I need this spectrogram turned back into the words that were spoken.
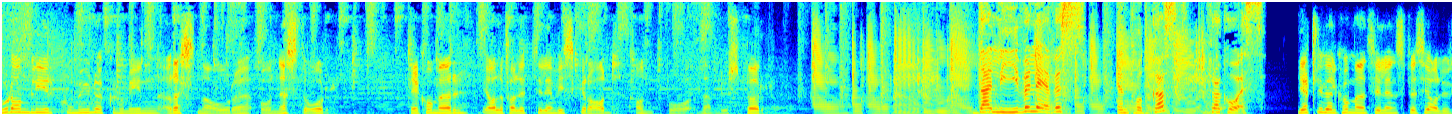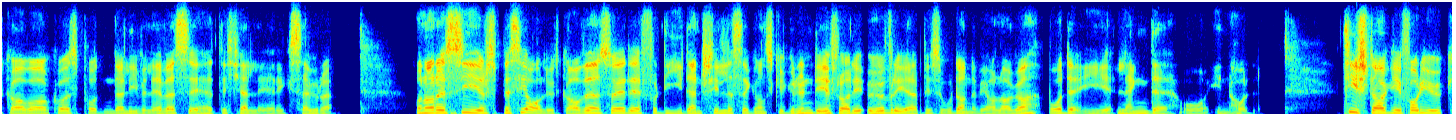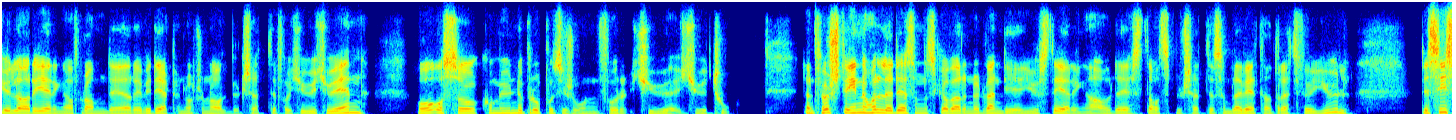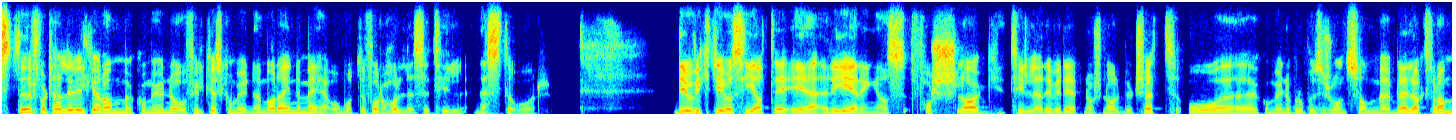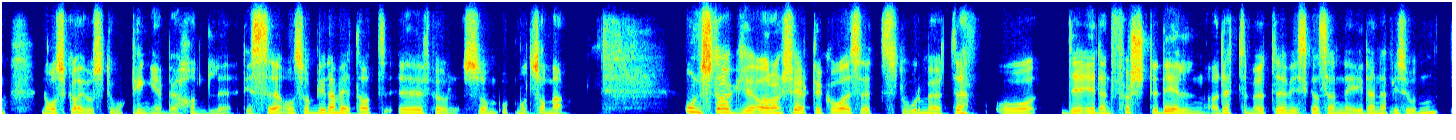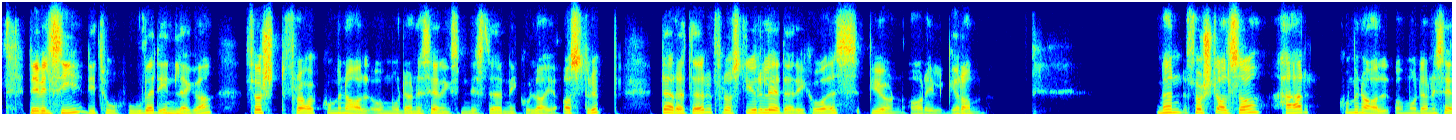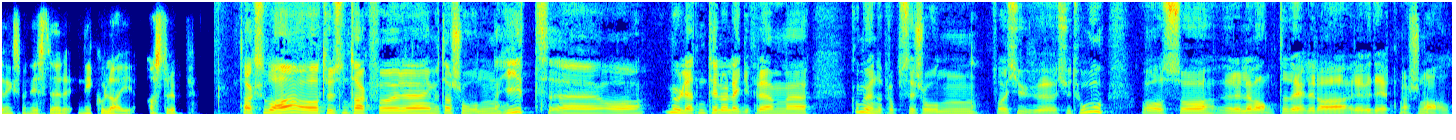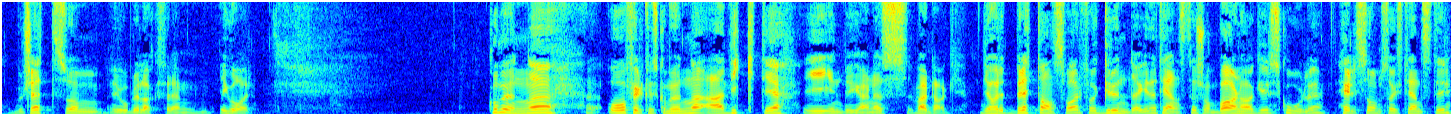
Hvordan blir kommuneøkonomien resten av året og neste år? Det kommer i alle fall til en viss grad an på hvem du spør. Der livet leves, en podkast fra KS. Hjertelig velkommen til en spesialutgave av KS-podden Der livet leves. Jeg heter Kjell Erik Saure. Og Når jeg sier spesialutgave, så er det fordi den skiller seg ganske grundig fra de øvrige episodene vi har laga, både i lengde og innhold. Tirsdag i forrige uke la regjeringa fram det reviderte nasjonalbudsjettet for 2021, og også kommuneproposisjonen for 2022. Den første inneholder det som skal være nødvendige justeringer av det statsbudsjettet som ble vedtatt rett før jul, det siste forteller hvilke rammer kommune og fylkeskommune må regne med å måtte forholde seg til neste år. Det er jo viktig å si at det er regjeringas forslag til revidert nasjonalbudsjett og eh, kommuneproposisjon som ble lagt fram. Nå skal jo Stortinget behandle disse, og så blir de vedtatt eh, før som opp mot sommeren. Onsdag arrangerte KS et stormøte, og det er den første delen av dette møtet vi skal sende i denne episoden. Dvs. Si de to hovedinnleggene. Først fra kommunal- og moderniseringsminister Nikolai Astrup. Deretter fra styreleder i KS, Bjørn Arild Gram. Men først altså her, kommunal- og moderniseringsminister Nikolai Astrup. Takk skal du ha, og tusen takk for eh, invitasjonen hit eh, og muligheten til å legge frem eh, kommuneproposisjonen for 2022, og også relevante deler av revidert nasjonalbudsjett, som jo ble lagt frem i går. Kommunene og fylkeskommunene er viktige i innbyggernes hverdag. De har et bredt ansvar for grunnleggende tjenester som barnehager, skole, helse- og omsorgstjenester,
